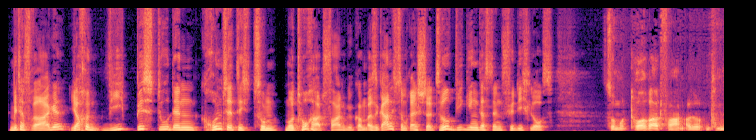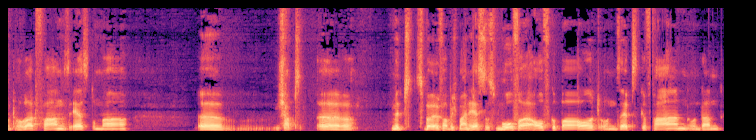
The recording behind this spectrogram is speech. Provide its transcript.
mit der Frage, Jochen, wie bist du denn grundsätzlich zum Motorradfahren gekommen? Also gar nicht zum Rennstall. So, wie ging das denn für dich los? Zum Motorradfahren. Also zum Motorradfahren das erste Mal, äh, ich habe äh, mit zwölf habe ich mein erstes Mofa aufgebaut und selbst gefahren und dann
